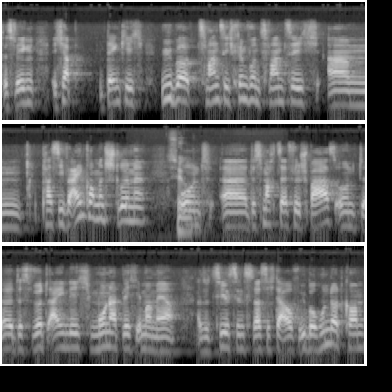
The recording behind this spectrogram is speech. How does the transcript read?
deswegen, ich habe denke ich, über 20, 25 ähm, passive Einkommensströme. Und äh, das macht sehr viel Spaß und äh, das wird eigentlich monatlich immer mehr. Also Ziel sind es, dass ich da auf über 100 komme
